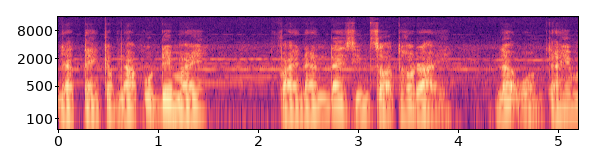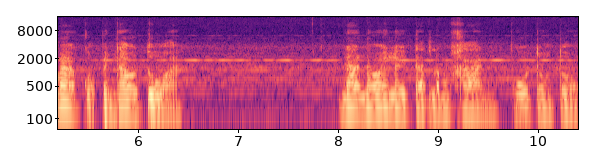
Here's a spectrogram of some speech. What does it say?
อย่าแต่งกับน้าพุทธได้ไหม ฝ่ายนั้นได้สินสอดเท่าไหร่น้าอ่วมจะให้มากกว่าเป็นเท่าตัวน้าน้อยเลยตัดลำคาญพูดตรง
